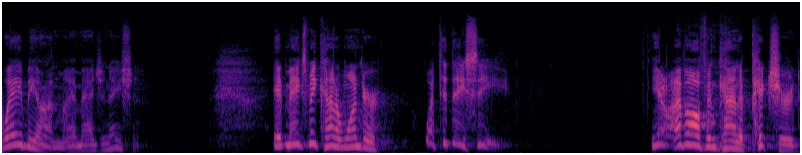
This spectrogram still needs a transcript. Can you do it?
way beyond my imagination, it makes me kind of wonder what did they see? You know, I've often kind of pictured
